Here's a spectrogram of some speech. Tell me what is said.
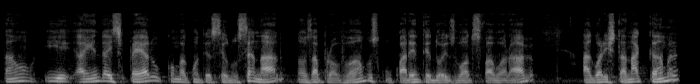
Então, e ainda espero, como aconteceu no Senado, nós aprovamos com 42 votos favoráveis, agora está na Câmara.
